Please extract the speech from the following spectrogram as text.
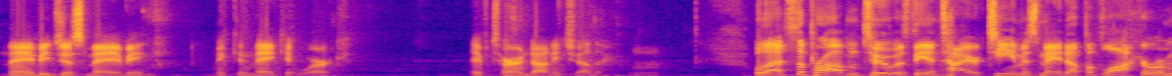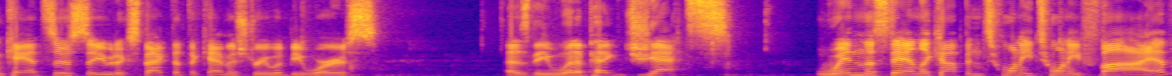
maybe just maybe we can make it work. They've turned on each other. Well, that's the problem too, is the entire team is made up of locker room cancers, so you would expect that the chemistry would be worse. As the Winnipeg Jets win the Stanley Cup in 2025.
